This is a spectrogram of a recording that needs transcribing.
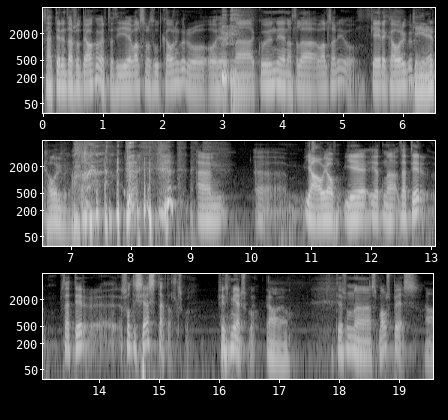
þetta er enda svolítið af því ég er valsar á þút káringur og, og hérna Guðni er náttúrulega valsari og Geir er káringur. Geir er káringur en um, já, já ég, hérna, þetta er þetta er uh, svolítið sérstætt allt sko, finnst mér sko. Já, já, þetta er svona smá spes. Já,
